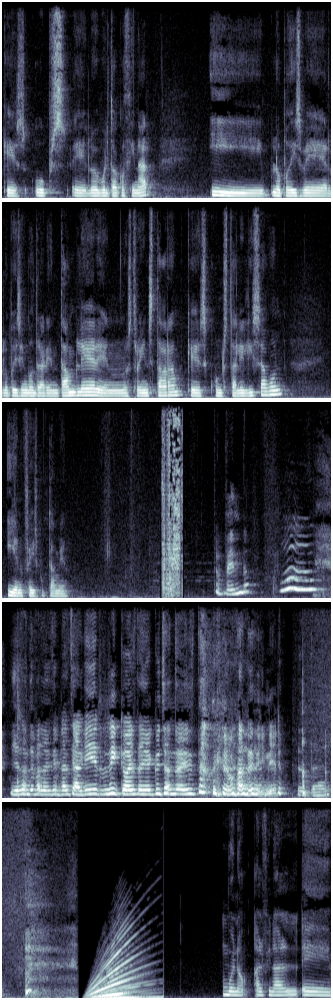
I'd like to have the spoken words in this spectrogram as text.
que es Oops, eh, lo he vuelto a cocinar. Y lo podéis ver, lo podéis encontrar en Tumblr, en nuestro Instagram, que es Kunstale Lissabon, y en Facebook también. Estupendo. Y eso antes para decir, si alguien rico está escuchando esto, que nos mande dinero. Total. Bueno, al final eh,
